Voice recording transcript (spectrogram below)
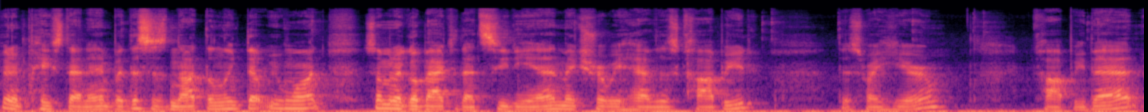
Go ahead and paste that in, but this is not the link that we want. So I'm going to go back to that CDN, make sure we have this copied, this right here. Copy that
